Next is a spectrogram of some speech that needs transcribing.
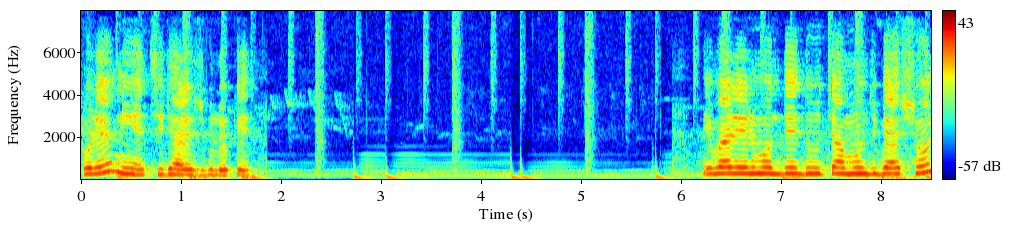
করে নিয়েছি ঢ্যাঁড়সগুলোকে এবার এর মধ্যে দু চামচ বেসন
